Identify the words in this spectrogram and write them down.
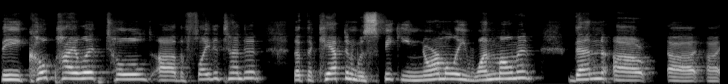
The co pilot told uh, the flight attendant that the captain was speaking normally one moment, then uh, uh, uh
